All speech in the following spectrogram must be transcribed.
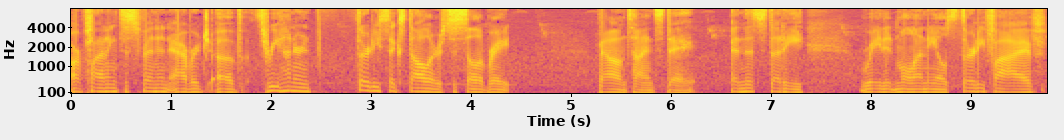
are planning to spend an average of $336 to celebrate Valentine's Day. And this study rated millennials 35,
